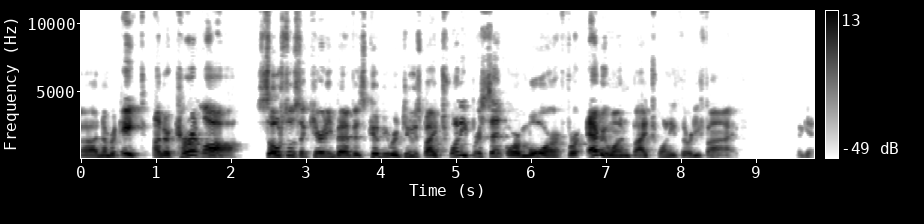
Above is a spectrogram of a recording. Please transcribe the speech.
Uh, number eight, under current law, Social Security benefits could be reduced by 20% or more for everyone by 2035. Again,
